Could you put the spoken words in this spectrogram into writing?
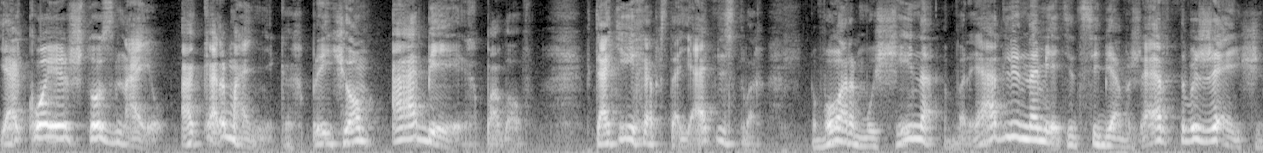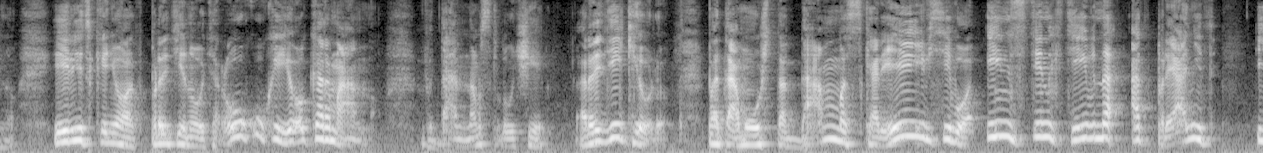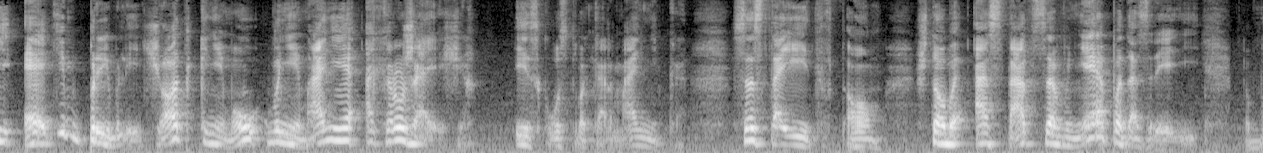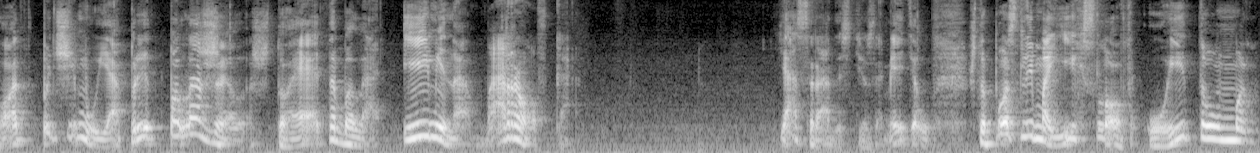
Я кое-что знаю о карманниках, причем обеих полов. Таких обстоятельствах вор-мужчина вряд ли наметит себя в жертвы женщину и рискнет протянуть руку к ее карману, в данном случае радикюлю, потому что дама, скорее всего, инстинктивно отпрянет и этим привлечет к нему внимание окружающих. Искусство карманника состоит в том, чтобы остаться вне подозрений. Вот почему я предположил, что это была именно воровка. Я с радостью заметил, что после моих слов Уитумр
